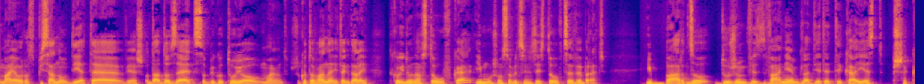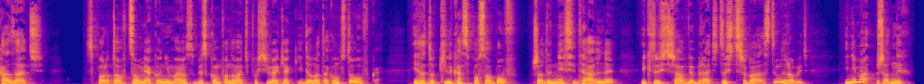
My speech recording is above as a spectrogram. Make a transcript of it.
mają rozpisaną dietę, wiesz, od A do Z, sobie gotują, mają to przygotowane i tak dalej, tylko idą na stołówkę i muszą sobie coś na tej stołówce wybrać. I bardzo dużym wyzwaniem dla dietetyka jest przekazać sportowcom, jak oni mają sobie skomponować posiłek, jak idą na taką stołówkę. Jest to kilka sposobów, żaden nie jest idealny i któryś trzeba wybrać, coś trzeba z tym zrobić. I nie ma żadnych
